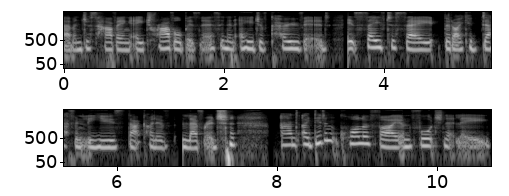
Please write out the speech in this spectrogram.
um, and just having a travel business in an age of COVID, it's safe to say that I could definitely use that kind of leverage. And I didn't qualify, unfortunately,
